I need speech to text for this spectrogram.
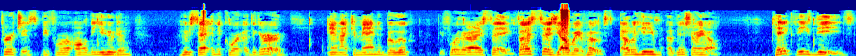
purchase before all the Yehudim who sat in the court of the guard. And I commanded Baruch before their eyes, saying, Thus says Yahweh of hosts, Elohim of Israel, Take these deeds,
